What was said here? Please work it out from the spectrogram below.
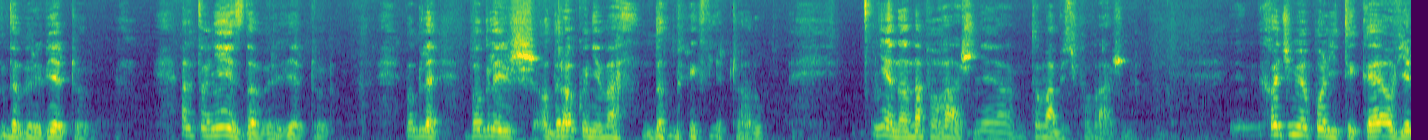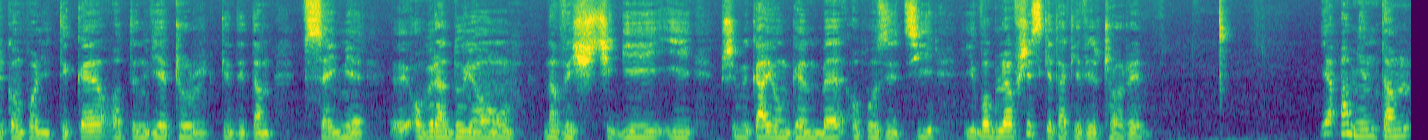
Dobry wieczór. Ale to nie jest dobry wieczór. W ogóle, w ogóle już od roku nie ma dobrych wieczorów. Nie no, na poważnie. To ma być poważne. Chodzi mi o politykę, o wielką politykę, o ten wieczór, kiedy tam w Sejmie y, obradują na wyścigi i przymykają gębę opozycji i w ogóle o wszystkie takie wieczory. Ja pamiętam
